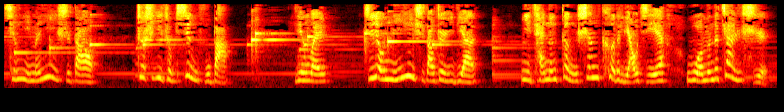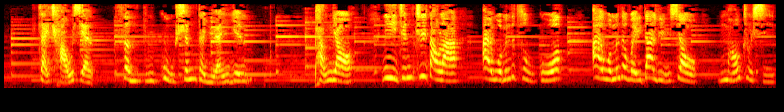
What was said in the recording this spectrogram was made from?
请你们意识到，这是一种幸福吧，因为。只有你意识到这一点，你才能更深刻的了解我们的战士在朝鲜奋不顾身的原因。朋友，你已经知道了爱我们的祖国、爱我们的伟大领袖毛主席，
